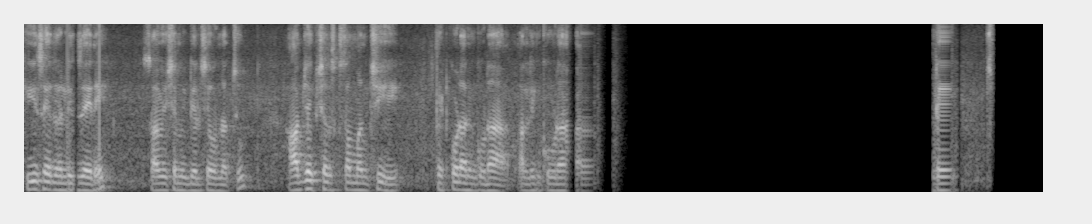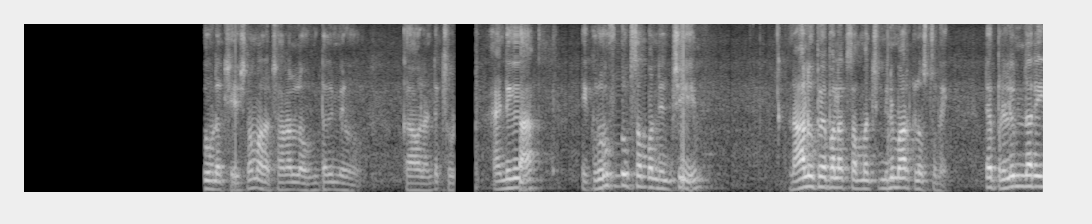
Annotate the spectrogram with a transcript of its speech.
కీస్ అయితే రిలీజ్ అయినాయి. సో ఆ విషయం మీకు తెలిసే ఉండొచ్చు. ఆబ్జెక్షన్స్కి సంబంధించి పెట్టుకోవడానికి కూడా ఆ లింక్ కూడా కూడా చేసినా మన ఛానల్లో ఉంటుంది మీరు కావాలంటే చూడండి అండ్ ఇక ఈ గ్రూప్ టూకి సంబంధించి నాలుగు పేపర్లకు సంబంధించి మిని మార్కులు వస్తున్నాయి. అంటే ప్రిలిమినరీ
